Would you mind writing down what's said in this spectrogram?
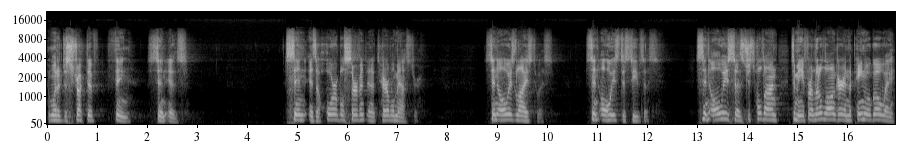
And what a destructive thing sin is. Sin is a horrible servant and a terrible master. Sin always lies to us. Sin always deceives us. Sin always says, just hold on to me for a little longer and the pain will go away.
